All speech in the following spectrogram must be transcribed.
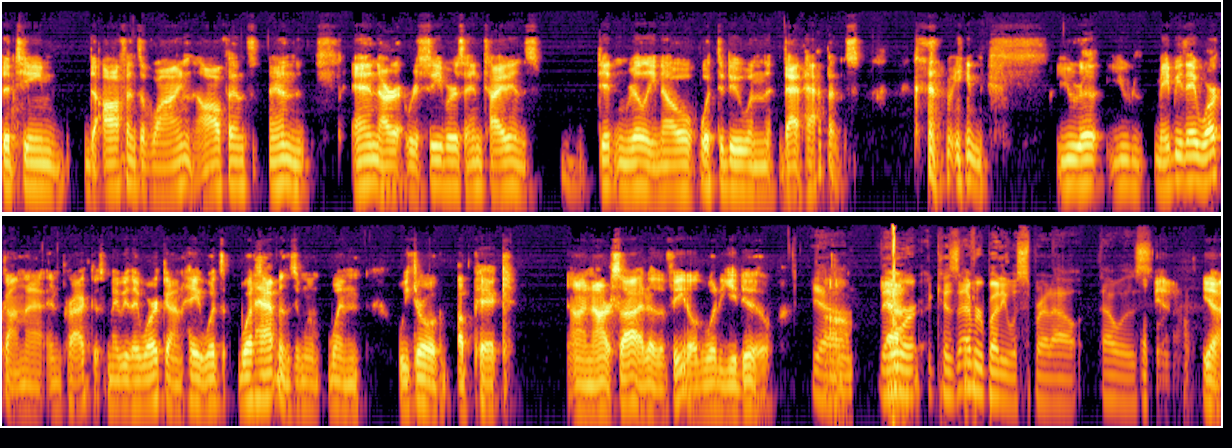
the team, the offensive line, offense, and and our receivers and tight ends didn't really know what to do when that happens. I mean, you you maybe they work on that in practice. Maybe they work on hey, what's what happens when when we throw a, a pick on our side of the field? What do you do? Yeah, um, they yeah. were because everybody was spread out. That was yeah. yeah.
